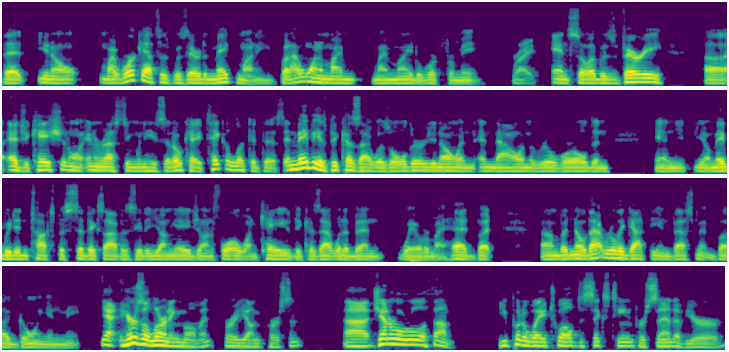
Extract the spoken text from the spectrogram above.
that, you know, my work ethic was there to make money, but I wanted my my money to work for me. Right. And so it was very uh, educational, interesting when he said, "Okay, take a look at this." And maybe it's because I was older, you know, and and now in the real world, and and you know maybe we didn't talk specifics, obviously, the young age on 401ks because that would have been way over my head. But um, but no, that really got the investment bug going in me. Yeah, here's a learning moment for a young person. Uh, general rule of thumb: you put away 12 to 16 percent of your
